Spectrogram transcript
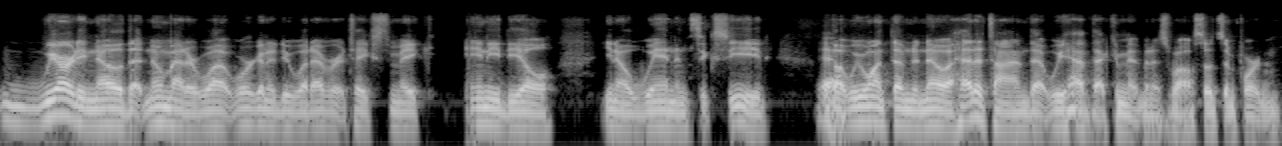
we already know that no matter what, we're going to do whatever it takes to make any deal, you know, win and succeed. Yeah. But we want them to know ahead of time that we have that commitment as well. So it's important.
